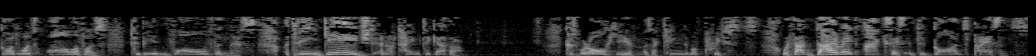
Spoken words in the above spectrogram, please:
God wants all of us to be involved in this, to be engaged in our time together. Because we're all here as a kingdom of priests with that direct access into God's presence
